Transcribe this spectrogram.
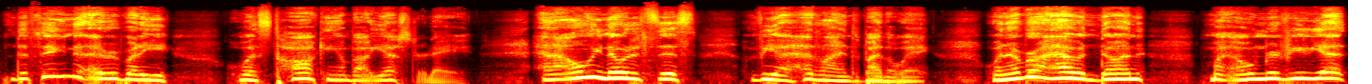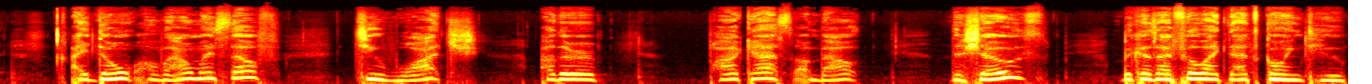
the thing that everybody was talking about yesterday, and I only noticed this via headlines, by the way. Whenever I haven't done my own review yet, I don't allow myself to watch other podcasts about the shows because I feel like that's going to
